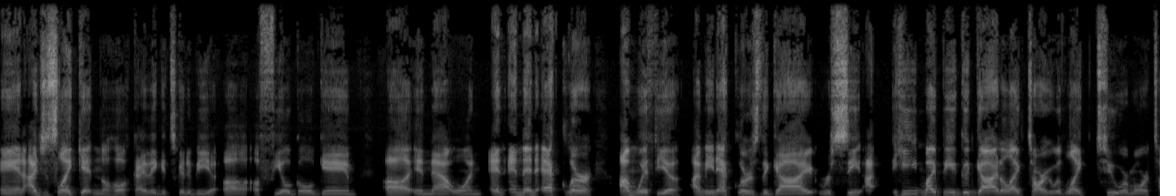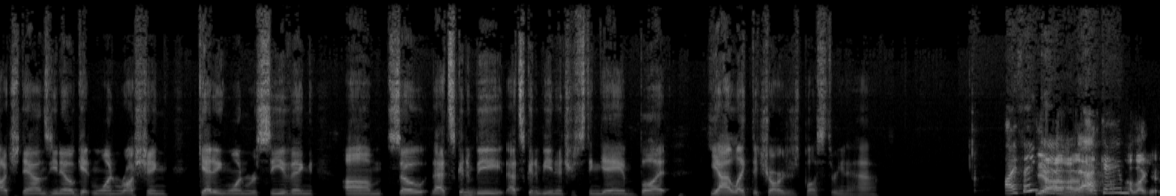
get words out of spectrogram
And I just like getting the hook. I think it's going to be a, a, field goal game uh, in that one. And and then Ekeler, I'm with you. I mean, Ekeler's the guy. Receive. He might be a good guy to like target with like two or more touchdowns. You know, getting one rushing, getting one receiving. Um, so that's gonna be that's gonna be an interesting game. But yeah, I like the Chargers plus three and a half. I think yeah, in I, that I, game, I like it.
